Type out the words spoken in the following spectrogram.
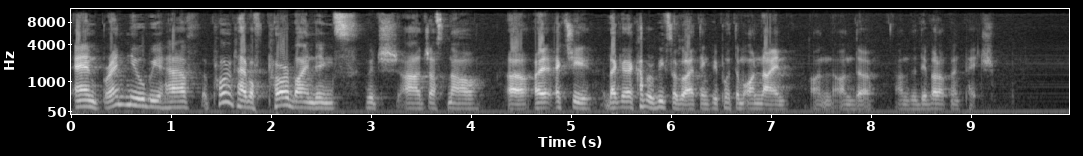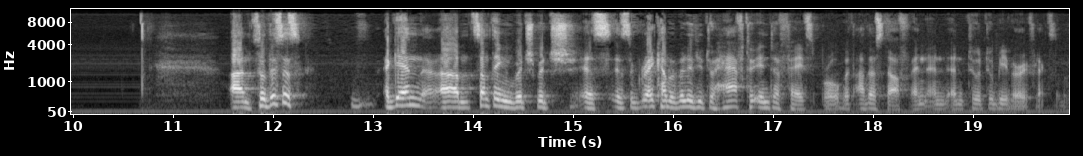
and brand new we have a prototype of Perl bindings, which are just now, uh, actually, like a couple of weeks ago, I think we put them online on, on, the, on the development page. Um, so this is again, um, something which, which is, is a great capability to have to interface Bro with other stuff and, and, and to, to be very flexible.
